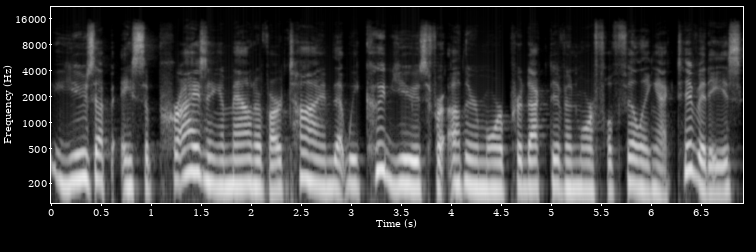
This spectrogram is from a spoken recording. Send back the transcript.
use up a surprising amount of our time that we could use for other more productive and more fulfilling activities,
